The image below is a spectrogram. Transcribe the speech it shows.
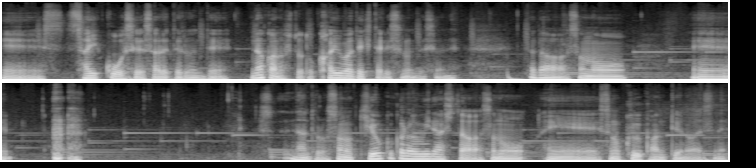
えー、再構成されてるんで、中の人と会話できたりするんですよね。ただ、その、えー なんだろう、その記憶から生み出した、その、えー、その空間っていうのはですね、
